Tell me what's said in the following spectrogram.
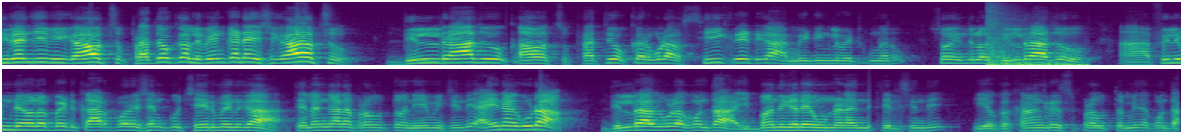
చిరంజీవి కావచ్చు ప్రతి ఒక్కళ్ళు వెంకటేష్ కావచ్చు దిల్ రాజు కావచ్చు. ప్రతి ఒక్కరు కూడా సీక్రెట్గా మీటింగ్లు పెట్టుకున్నారు. సో ఇందులో దిల్ రాజు ఆ, ఫిల్మ్ డెవలప్మెంట్ కార్పొరేషన్కు చైర్మన్గా తెలంగాణ ప్రభుత్వం నియమించింది. అయినా కూడా దిల్ రాజు కూడా కొంత ఇబ్బందిగానే ఉన్నాడని తెలిసింది. ఈ యొక్క కాంగ్రెస్ ప్రభుత్వం మీద కొంత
